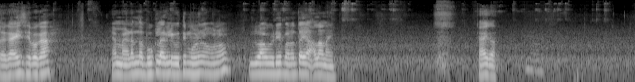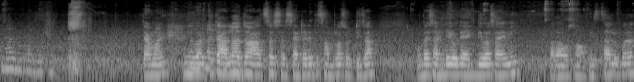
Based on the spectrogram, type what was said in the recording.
तर गाईज हे बघा. ह्या मॅडमना भूक लागली होती म्हणून म्हणून तुला व्हिडिओ बनवता आला नाही. काय ग. त्यामुळे आणि वरती आलो होतो. आजचा सॅटर्डे तर संपला सुट्टीचा. उद्या संडे उद्या एक दिवस आहे मी. परवापासून ऑफिस चालू परत.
